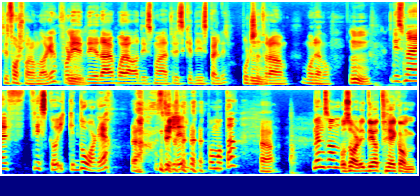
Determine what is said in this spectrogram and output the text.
sitt forsvar om dagen. fordi Mm. de, det er jo bare de som er friske, de spiller. Bortsett Mm. fra Moreno. Mm. De som er friske og ikke dårlige, Ja. spiller, på en måte. Ja. Men sånn Og så har de, de har tre, kamp,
